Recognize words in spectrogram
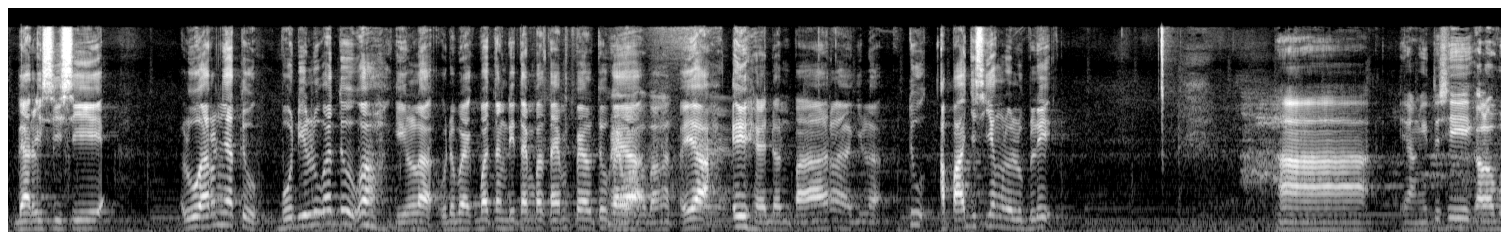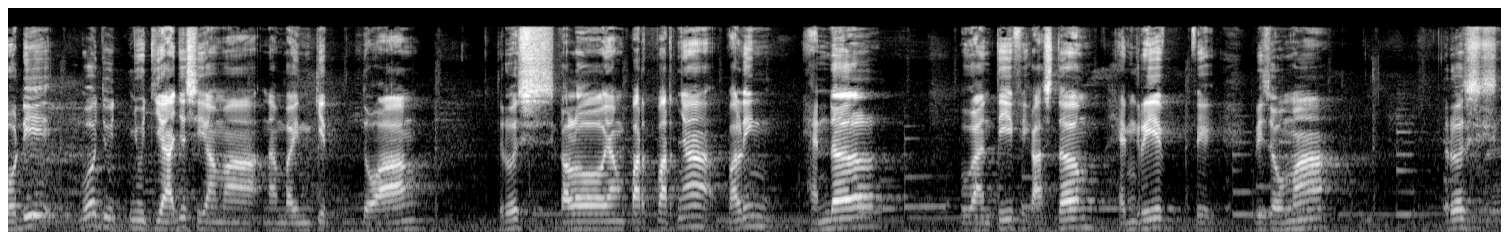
Dari sisi luarnya tuh, body lu kan tuh wah gila, udah banyak banget yang ditempel-tempel tuh Mewah kayak banget. Iya, Iya. eh hedon parah gila. Tuh apa aja sih yang lu, lu beli? Ah, yang itu sih kalau body gue nyuci aja sih sama nambahin kit doang. Terus kalau yang part-partnya paling handle gue ganti V custom, hand grip, V Rizoma. Terus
